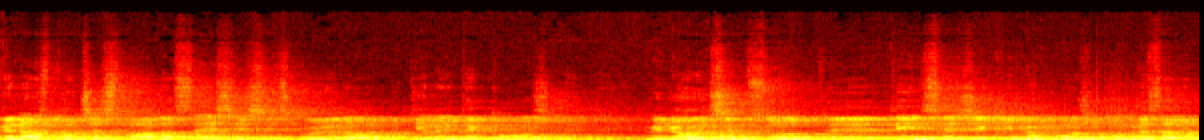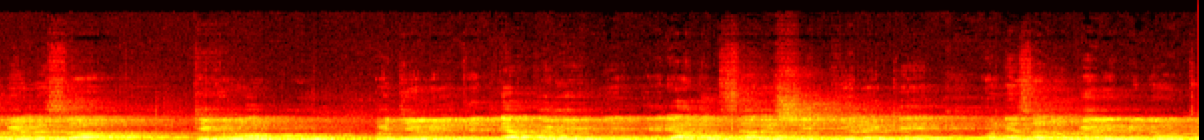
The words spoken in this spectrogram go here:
12 числа на сесії сільської ради ділити кошти. Мільйон 700 е, тисяч, які ми можемо, ми заробили за півроку поділити. Для порівняння, рядом селищі Білики, вони заробили мільйон 300.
